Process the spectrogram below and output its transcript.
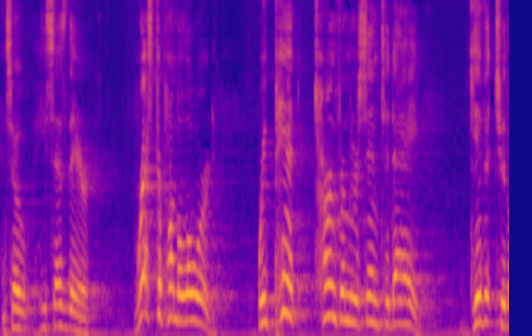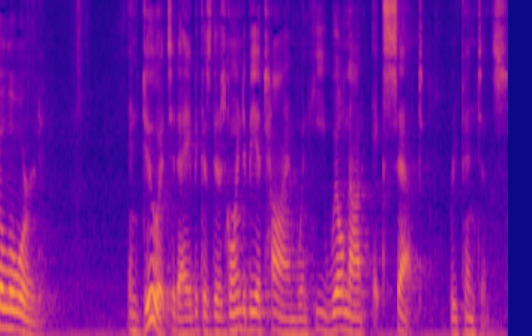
And so he says there, rest upon the Lord. Repent, turn from your sin today. Give it to the Lord. And do it today because there's going to be a time when he will not accept repentance.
